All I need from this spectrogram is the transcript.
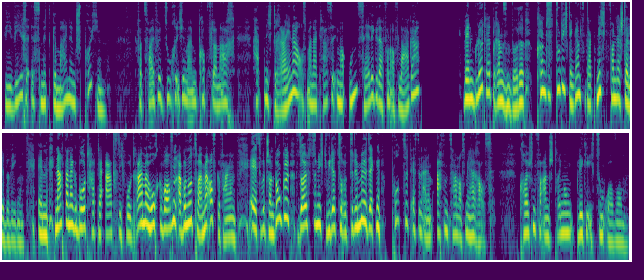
Wie wäre es mit gemeinen Sprüchen? Verzweifelt suche ich in meinem Kopf danach. Hat nicht Rainer aus meiner Klasse immer unzählige davon auf Lager? Wenn Blödheit bremsen würde, könntest du dich den ganzen Tag nicht von der Stelle bewegen. Ähm, nach deiner Geburt hat der Arzt dich wohl dreimal hochgeworfen, aber nur zweimal aufgefangen. Es wird schon dunkel, sollst du nicht wieder zurück zu den Müllsäcken, purzelt es in einem Affenzahn aus mir heraus. Keuchend vor Anstrengung blicke ich zum Ohrwurm.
